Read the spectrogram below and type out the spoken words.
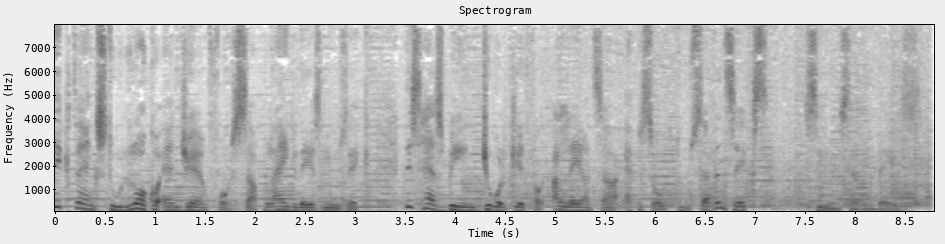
Big thanks to Loco and Jam for supplying today's music. This has been Jewel Kid for Alleanza episode 276. See you in seven days.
